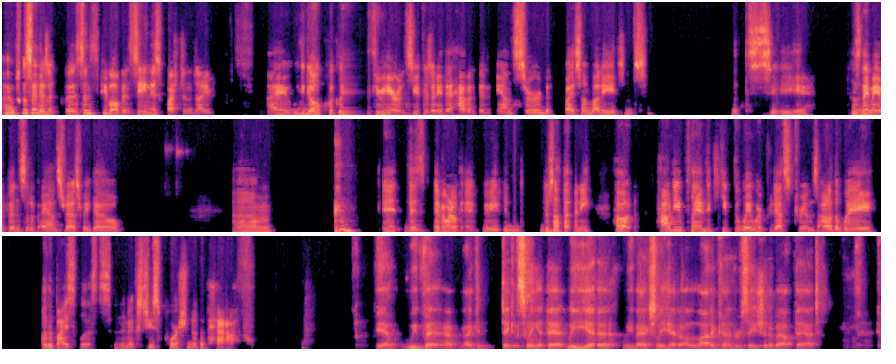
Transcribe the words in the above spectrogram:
I was gonna say there's a, since people have been seeing these questions, I, I, we could go quickly through here and see if there's any that haven't been answered by somebody since. Let's see, because they may have been sort of answered as we go. Um. It, does everyone, okay, maybe you can, there's not that many. How about, how do you plan to keep the wayward pedestrians out of the way of the bicyclists in the mixed use portion of the path? Yeah, we've, uh, I I can take a swing at that. We, uh, we've actually had a lot of conversation about that.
